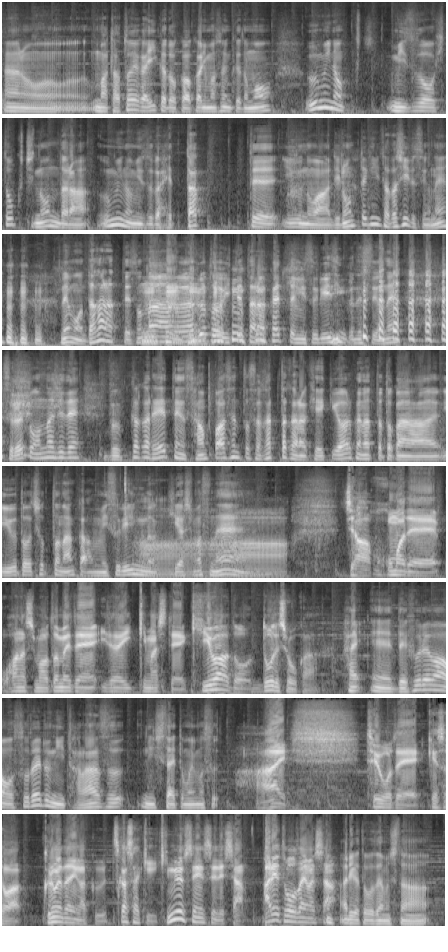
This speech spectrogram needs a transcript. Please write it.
あのまあ、例えがいいかどうか分かりませんけども海の水を一口飲んだら海の水が減ったっていうのは理論的に正しいですよね。でも、だからってそんな ことを言ってたらかえってミスリーディングですよね。それと同じで、物価が0.3%下がったから景気が悪くなったとか言うと、ちょっとなんかミスリーディングな気がしますね。じゃあ、ここまでお話まとめていただきまして、キーワード、どうでしょうか？はい、えー、デフレは恐れるに足らずにしたいと思います。はい。ということで、今朝は久留米大学塚崎公義先生でした。ありがとうございました。ありがとうございました。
